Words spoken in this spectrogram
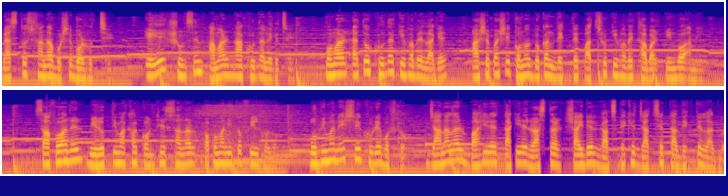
ব্যস্ত সানা বসে বড় হচ্ছে। এই শুনছেন, আমার না ক্ষুদা লেগেছে। তোমার এত ক্ষুদা কীভাবে লাগে? আশেপাশে কোনো দোকান দেখতে পাচ্ছ কীভাবে খাবার কিনবো আমি? সাফওয়ানের বিরক্তিমাখা কণ্ঠে সানার অপমানিত ফিল হলো। অভিমানে সে ঘুরে বসল। জানালার বাহিরে তাকিয়ে রাস্তার সাইডের গাছ দেখে যাচ্ছে তা দেখতে লাগল।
